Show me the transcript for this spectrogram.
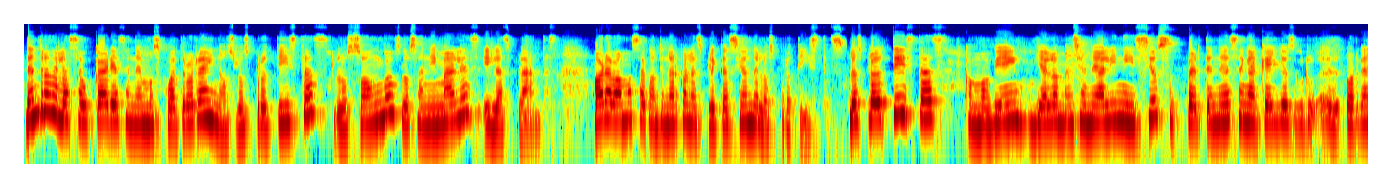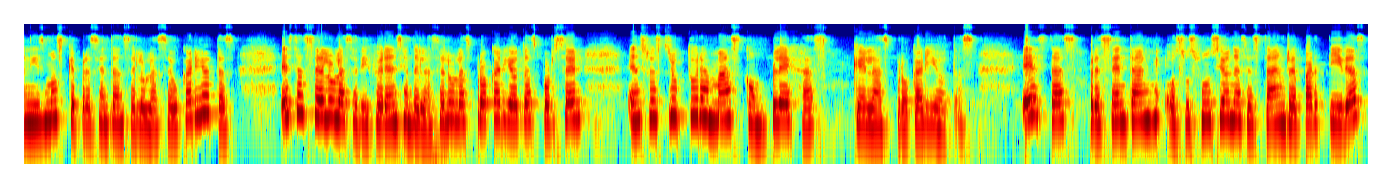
Dentro de las eucarias tenemos cuatro reinos, los protistas, los hongos, los animales y las plantas. Ahora vamos a continuar con la explicación de los protistas. Los protistas, como bien ya lo mencioné al inicio, pertenecen a aquellos eh, organismos que presentan células eucariotas. Estas células se diferencian de las células procariotas por ser en su estructura más complejas que las procariotas. Estas presentan o sus funciones están repartidas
